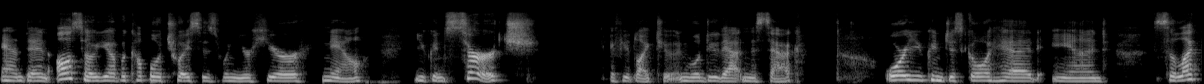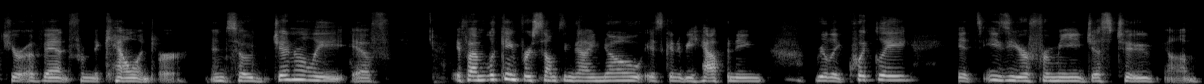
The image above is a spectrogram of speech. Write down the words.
And then also you have a couple of choices when you're here now. You can search if you'd like to, and we'll do that in a sec. Or you can just go ahead and select your event from the calendar. And so generally, if if I'm looking for something that I know is going to be happening really quickly, it's easier for me just to um,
